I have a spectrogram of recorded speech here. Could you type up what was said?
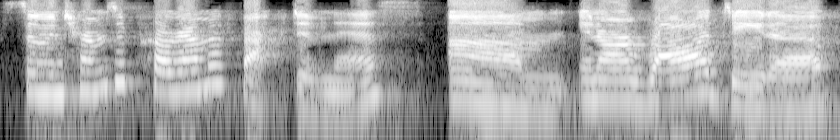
So in terms of program effectiveness, um, in our raw data,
